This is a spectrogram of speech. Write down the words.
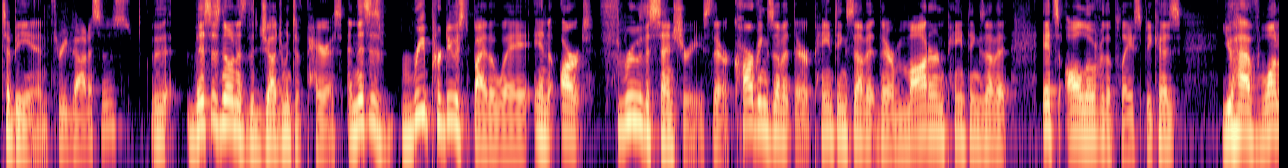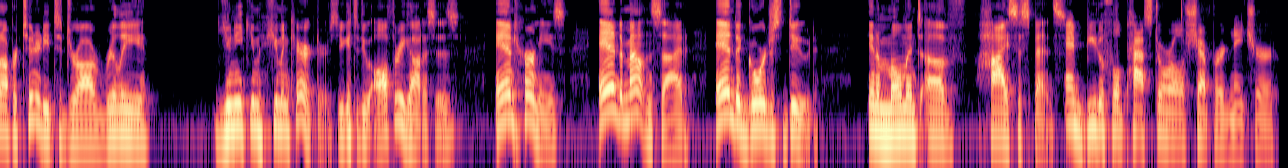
to be in. Three goddesses. This is known as the Judgment of Paris. And this is reproduced, by the way, in art through the centuries. There are carvings of it, there are paintings of it, there are modern paintings of it. It's all over the place because you have one opportunity to draw really unique human characters. You get to do all three goddesses, and Hermes, and a mountainside, and a gorgeous dude in a moment of high suspense. And beautiful pastoral shepherd nature.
